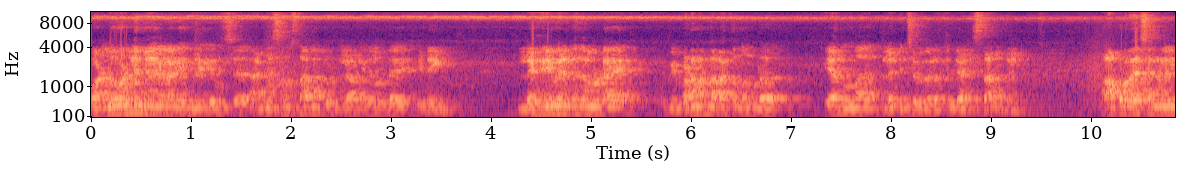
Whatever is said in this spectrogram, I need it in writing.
വള്ളുവള്ളി മേഖല കേന്ദ്രീകരിച്ച് അന്യസംസ്ഥാന തൊഴിലാളികളുടെ ഇടയിൽ ലഹരി മരുന്നുകളുടെ വിപണനം നടക്കുന്നുണ്ട് എന്ന് ലഭിച്ച വിവരത്തിന്റെ അടിസ്ഥാനത്തിൽ ആ പ്രദേശങ്ങളിൽ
